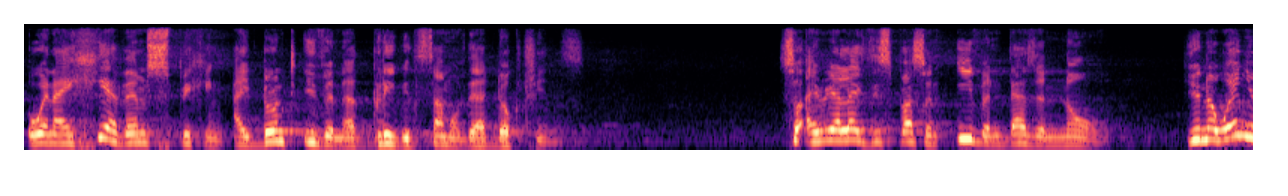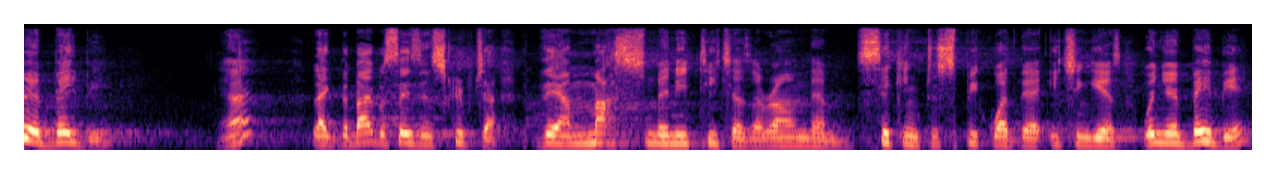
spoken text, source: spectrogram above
when I hear them speaking, I don't even agree with some of their doctrines. So I realize this person even doesn't know. You know, when you're a baby, yeah, like the Bible says in scripture, there are mass many teachers around them seeking to speak what their itching ears. When you're a baby,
